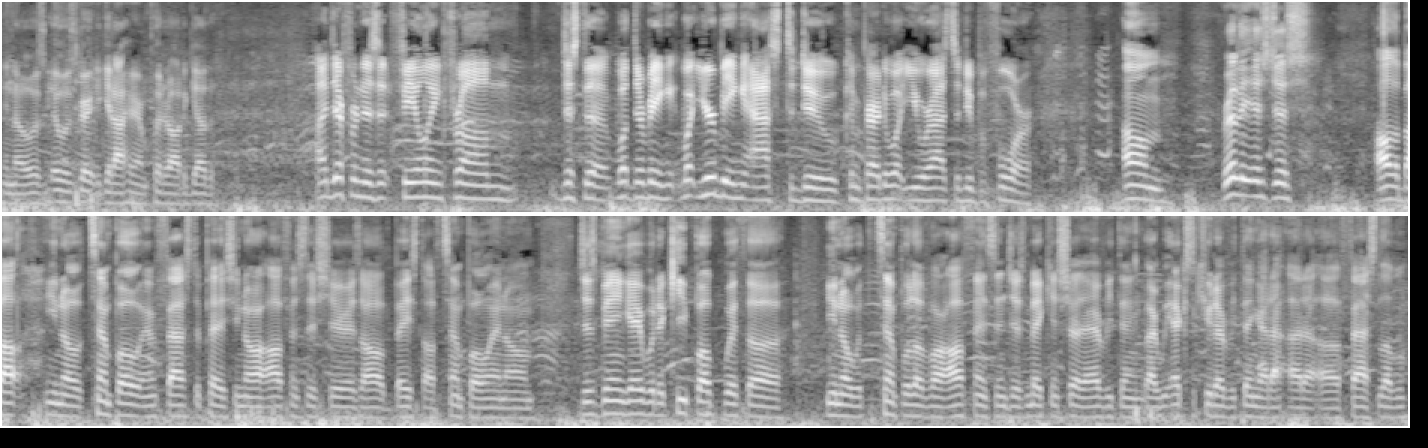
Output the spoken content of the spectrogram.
you know, it was, it was great to get out here and put it all together. How different is it feeling from just the what they're being what you're being asked to do compared to what you were asked to do before? Um, really, it's just all about you know tempo and faster pace. You know, our offense this year is all based off tempo and um, just being able to keep up with uh, you know with the tempo of our offense and just making sure that everything like we execute everything at a, at a uh, fast level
